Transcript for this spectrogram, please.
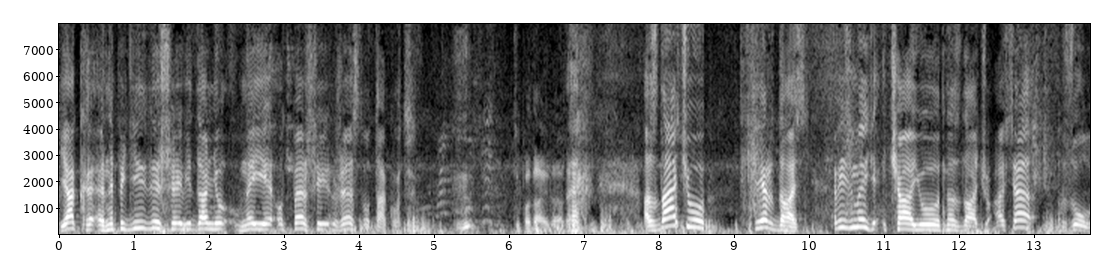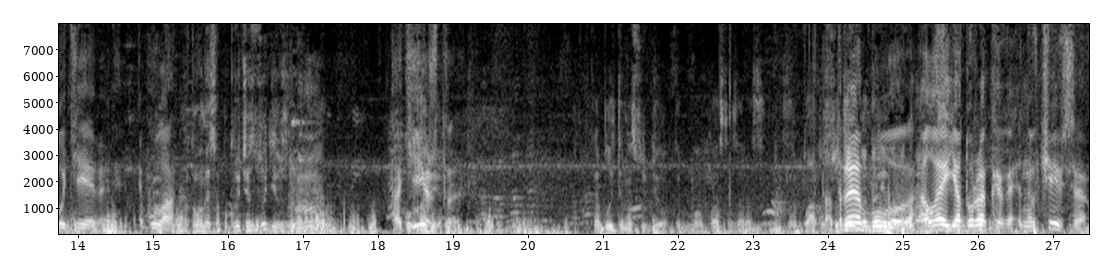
Як е, не підійдеш в їдальню, в неї от перший жест отак от. Типа дай, да? А здачу хер дасть. Візьми чаю на здачу, а вся в золоті була. То вони ще покруче суддів вже. Ну, Та ті ж. Було йти на суддю. Ти б мав класно зараз зарплату. Та треба було, але я дурак не вчився.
